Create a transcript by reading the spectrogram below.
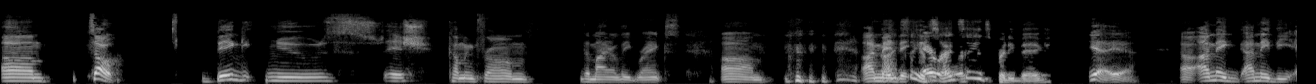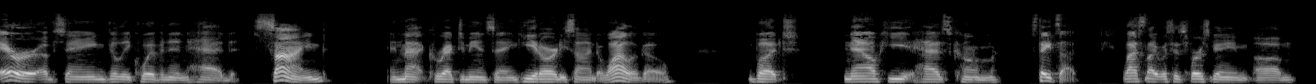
Um, so big news ish coming from the minor league ranks. Um, I made I'd the error. I'd say it's pretty big. Yeah, yeah. Uh, I made I made the error of saying Ville Koivunen had signed, and Matt corrected me in saying he had already signed a while ago, but now he has come stateside. Last night was his first game, um,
